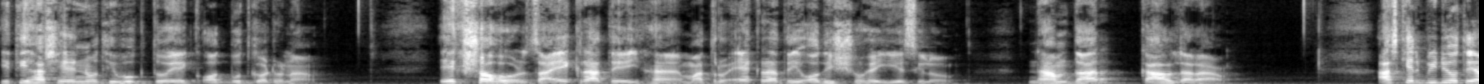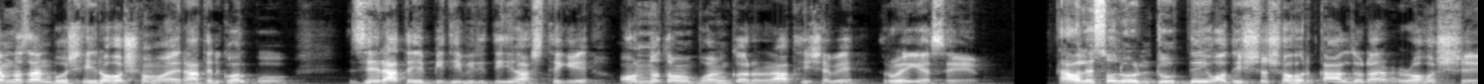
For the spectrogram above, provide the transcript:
ইতিহাসের নথিভুক্ত এক অদ্ভুত ঘটনা। এক শহর যা এক রাতেই হ্যাঁ মাত্র এক রাতেই অদৃশ্য হয়ে গিয়েছিল। নাম তার কালডারা আজকের ভিডিওতে আমরা জানব সেই রহস্যময় রাতের গল্প। যে রাতে পৃথিবীর ইতিহাস থেকে অন্যতম ভয়ঙ্কর রাত হিসেবে রয়ে গেছে। তাহলে চলুন ডুব দেই অদৃশ্য শহর কালডোরার রহস্যে।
